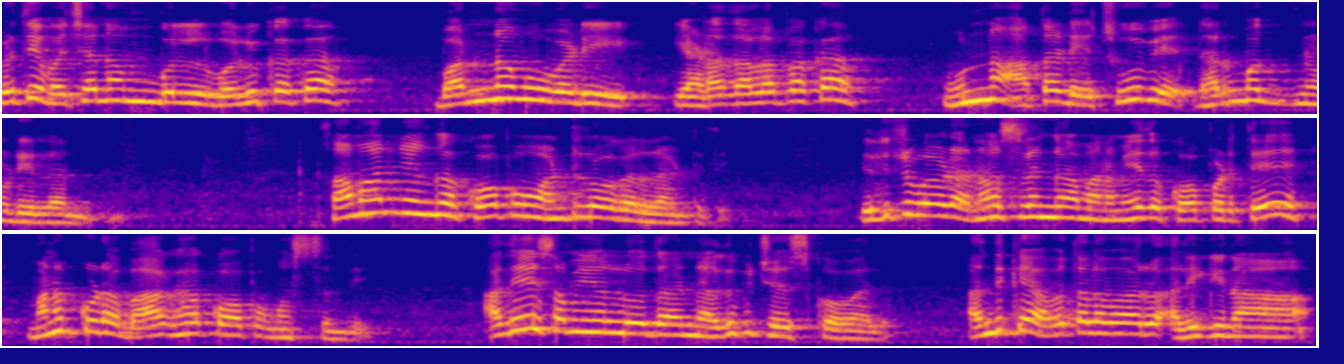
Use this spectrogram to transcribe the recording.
ప్రతి వచనంబుల్ వలుకక బన్నము వడి ఎడదలపక ఉన్న అతడే చూవే ధర్మజ్ఞుడిలన్. సామాన్యంగా కోపం అంటురోగం లాంటిది. ఎదుటివాడు అనవసరంగా మన మీద కోపడితే మనకు కూడా బాగా కోపం వస్తుంది. అదే సమయంలో దాన్ని అదుపు చేసుకోవాలి. అందుకే అవతల వారు అలిగినా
